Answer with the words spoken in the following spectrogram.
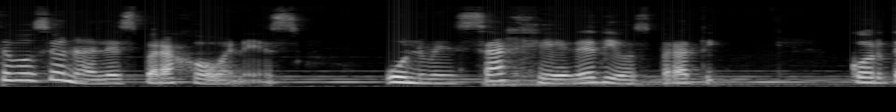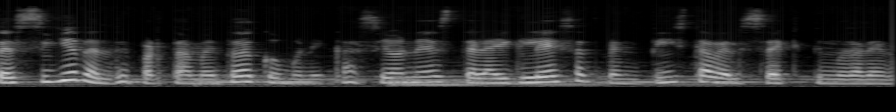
devocionales para jóvenes. Un mensaje de Dios para ti. Cortesía del Departamento de Comunicaciones de la Iglesia Adventista del Séptimo de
